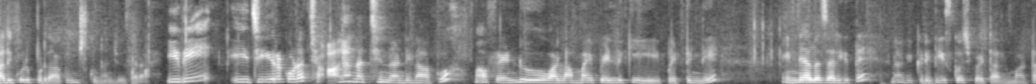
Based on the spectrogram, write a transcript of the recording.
అది కూడా ఇప్పుడు దాకా ఉంచుకున్నాను చూసారా? ఇది ఈ చీర కూడా చాలా నచ్చిందండి నాకు. మా ఫ్రెండ్ వాళ్ళ అమ్మాయి పెళ్ళికి పెట్టింది. ఇండియాలో జరిగితే నాకు ఇక్కడ తీసుకొచ్చి పెట్టారనమాట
